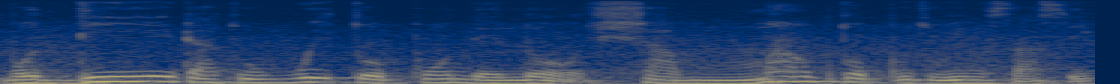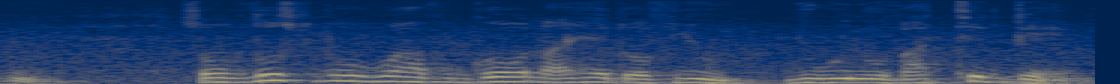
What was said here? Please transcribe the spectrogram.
But they that wait upon the Lord shall mount up with wings as eagle. Some of those people who have gone ahead of you, you will overtake them.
